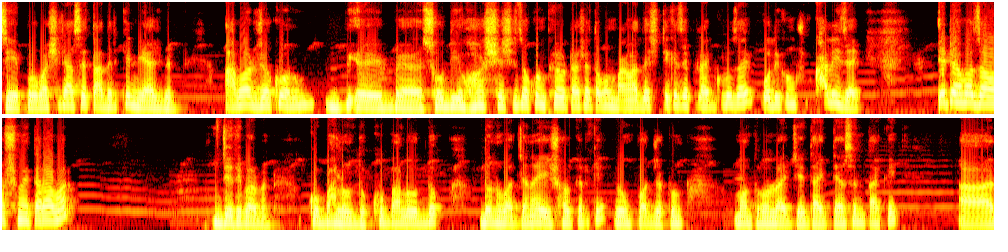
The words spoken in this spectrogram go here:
যে প্রবাসীরা আছে, তাদেরকে নিয়ে আসবেন। আবার যখন সৌদি হজ শেষে যখন ফেরত আসে, তখন বাংলাদেশ থেকে যে ফ্লাইটগুলো যায়, অধিকাংশ খালি যায়। এটা আবার যাওয়ার সময় তারা আবার যেতে পারবেন। খুব ভালো উদ্যোগ, খুব ভালো উদ্যোগ। ধন্যবাদ জানাই এই সরকারকে এবং পর্যটন মন্ত্রণালয়ের যে দায়িত্বে আছেন তাকে। আর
